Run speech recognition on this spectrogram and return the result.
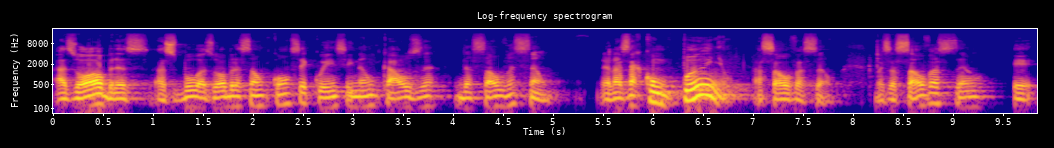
As obras, as boas obras, são consequência e não causa da salvação. Elas acompanham a salvação, mas a salvação é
